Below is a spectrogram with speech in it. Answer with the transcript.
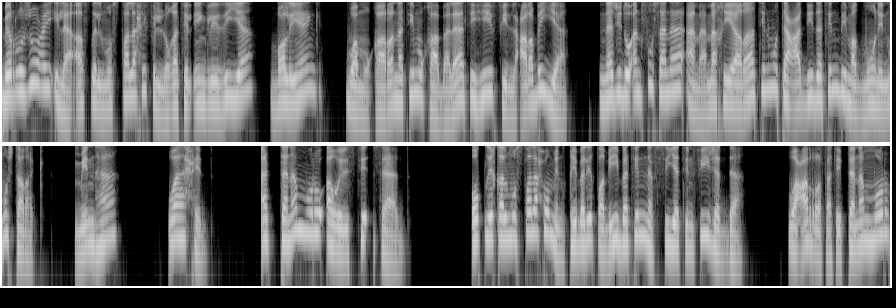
بالرجوع إلى أصل المصطلح في اللغة الإنجليزية بولينج ومقارنة مقابلاته في العربية نجد أنفسنا أمام خيارات متعددة بمضمون مشترك منها واحد التنمر أو الاستئساد. أطلق المصطلح من قبل طبيبة نفسية في جدة وعرفت التنمر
